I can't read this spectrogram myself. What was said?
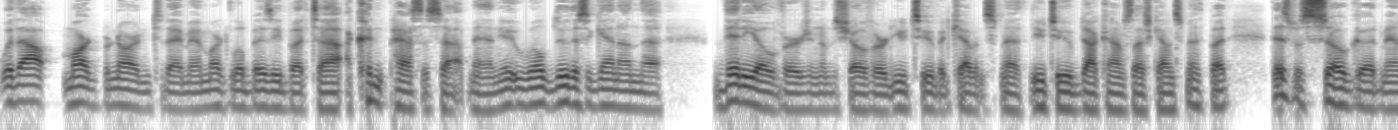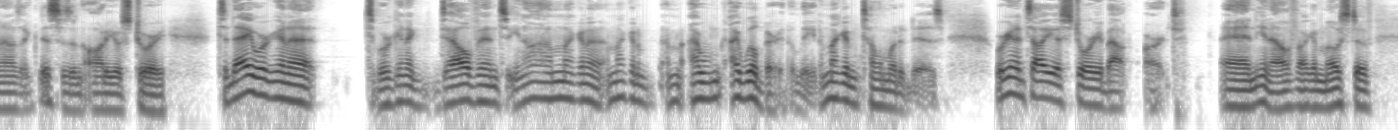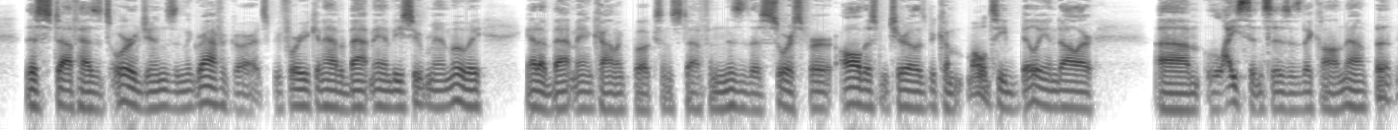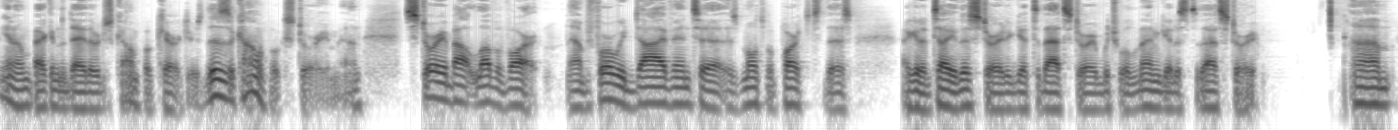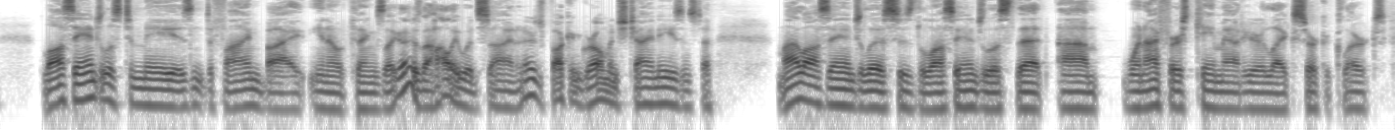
without Mark Bernardin today, man. Mark a little busy, but uh, I couldn't pass this up, man. We'll do this again on the video version of the show over YouTube at Kevin Smith, youtube.com slash Kevin Smith. But this was so good, man. I was like, this is an audio story. Today we're gonna we're gonna delve into. You know, I'm not gonna. I'm not gonna. I'm, I I will bury the lead. I'm not gonna tell them what it is. We're gonna tell you a story about art, and you know, fucking most of this stuff has its origins in the graphic arts. Before you can have a Batman v Superman movie, you got have Batman comic books and stuff. And this is the source for all this material. that's become multi-billion dollar um, licenses, as they call them now. But you know, back in the day, they were just comic book characters. This is a comic book story, man. Story about love of art. Now, before we dive into, there's multiple parts to this. I got to tell you this story to get to that story, which will then get us to that story. Um, Los Angeles to me isn't defined by, you know, things like, oh, there's the Hollywood sign and there's fucking Grauman's Chinese and stuff. My Los Angeles is the Los Angeles that, um, when I first came out here, like circa clerks,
